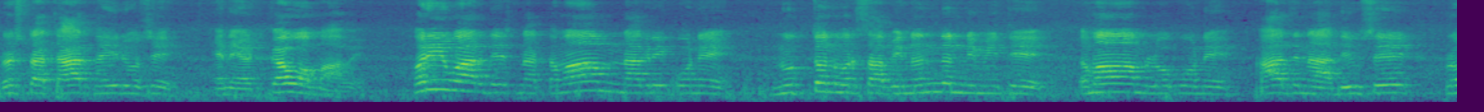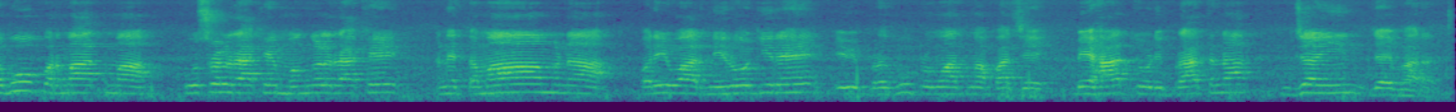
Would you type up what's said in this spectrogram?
ભ્રષ્ટાચાર થઈ રહ્યો છે, એને અટકાવવામાં આવે. ફરીવાર દેશના તમામ નાગરિકોને નૂતન વર્ષાભિનંદન નિમિત્તે તમામ લોકોને આજના દિવસે પ્રભુ પરમાત્મા કુશળ રાખે, મંગળ રાખે અને તમામના પરિવાર નિરોગી રહે એવી પ્રભુ પરમાત્મા પાસે બે હાથ જોડી પ્રાર્થના. જય હિન્દ, જય ભારત.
